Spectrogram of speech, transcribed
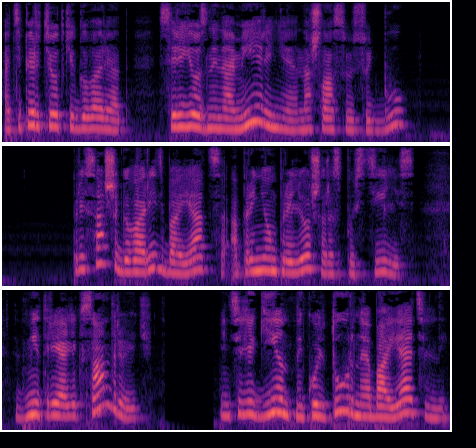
А теперь тетки говорят, серьезные намерения, нашла свою судьбу. При Саше говорить боятся, а при нем при Леше распустились. Дмитрий Александрович? Интеллигентный, культурный, обаятельный.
